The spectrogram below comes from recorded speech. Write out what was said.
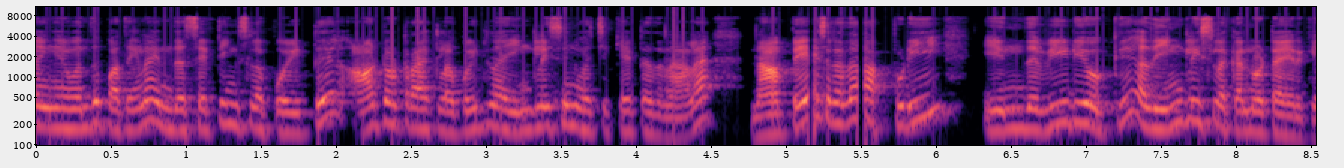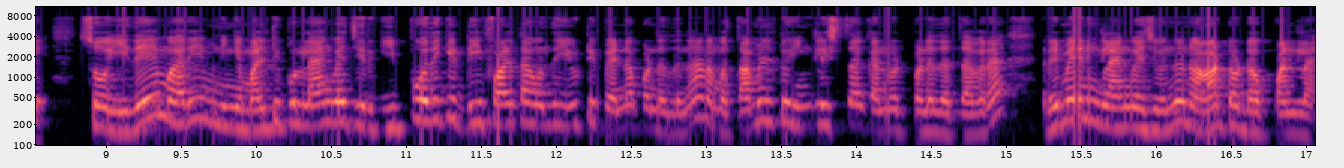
நீங்க வந்து பாத்தீங்கன்னா இந்த செட்டிங்ஸ்ல போயிட்டு ஆட்டோ ட்ராக்ல போயிட்டு நான் இங்கிலீஷ்னு வச்சு கேட்டதுனால நான் பேசுறத அப்படி இந்த வீடியோக்கு அது இங்கிலீஷ்ல கன்வெர்ட் ஆயிருக்கு. ஸோ இதே மாதிரி நீங்க மல்டிபிள் லாங்குவேஜ் இருக்கு. இப்போதைக்கு டிஃபால்ட்டா வந்து யூடியூப் என்ன பண்ணுதுன்னா நம்ம தமிழ் டு இங்கிலீஷ் தான் கன்வெர்ட் பண்ணுதே தவிர ரிமைனிங் லாங்குவேஜ் வந்து நான் ஆட்டோ டப் பண்ணல.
